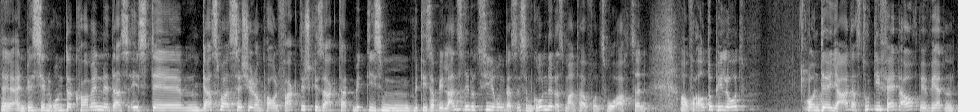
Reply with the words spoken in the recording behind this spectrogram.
äh, ein bisschen runterkommen. Das ist äh, das, was Jerome Paul faktisch gesagt hat mit, diesem, mit dieser Bilanzreduzierung. Das ist im Grunde das Mantra von 2018 auf Autopilot. Und äh, ja, das tut die FED auch. Wir werden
